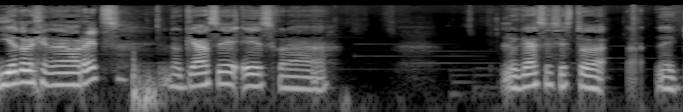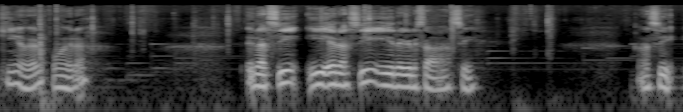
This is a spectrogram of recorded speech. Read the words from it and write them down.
Y otro de Generado Reds. Lo que hace es con la. Lo que hace es esto de aquí. A ver, ¿cómo era? Era así, y era así, y regresaba así. Así.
